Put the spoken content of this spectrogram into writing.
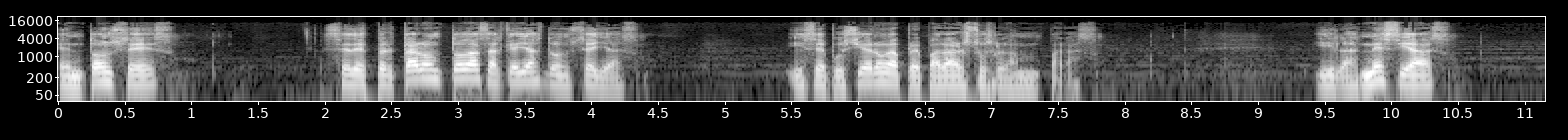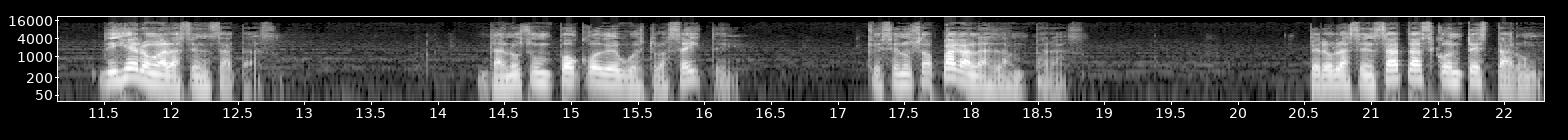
Entonces se despertaron todas aquellas doncellas y se pusieron a preparar sus lámparas. Y las necias dijeron a las sensatas, Danos un poco de vuestro aceite, que se nos apagan las lámparas. Pero las sensatas contestaron,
